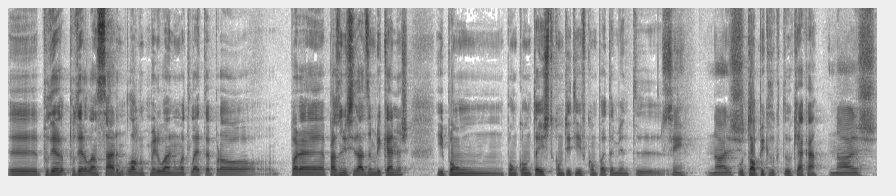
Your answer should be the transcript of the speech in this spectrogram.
eh, poder, poder lançar logo no primeiro ano um atleta para, o, para, para as universidades americanas e para um, para um contexto competitivo completamente Sim, nós, utópico do, do que há cá. Nós,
